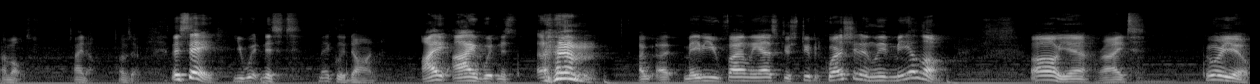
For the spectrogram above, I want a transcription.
I'm old. I know. I'm sorry. They say you witnessed Megalodon. I I witnessed... I, I, maybe you finally ask your stupid question and leave me alone. Oh, yeah, right. Who are you?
